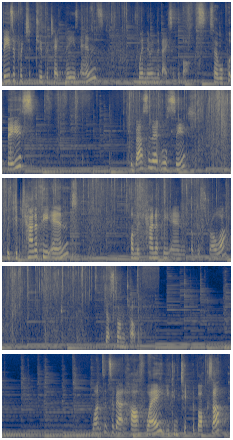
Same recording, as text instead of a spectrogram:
These are to protect these ends when they're in the base of the box. So we'll put these, the bassinet will sit with the canopy end on the canopy end of the stroller, just on top. Once it's about halfway, you can tip the box up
